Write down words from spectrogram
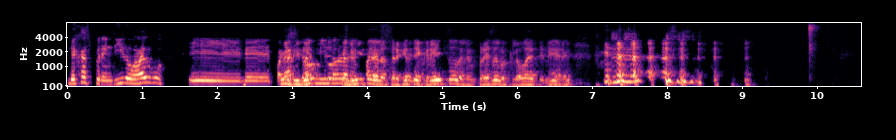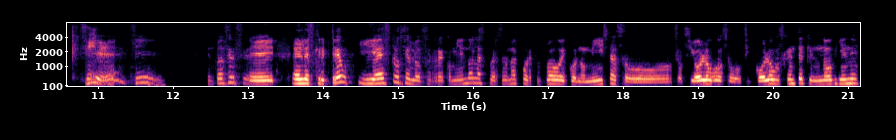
Dejas prendido algo y de pagar sí, mil dólares. El límite de la tarjeta de crédito de la empresa lo que lo va a detener, ¿eh? sí, ¿eh? Sí. Entonces, eh, el scripteo, y esto se los recomiendo a las personas, por ejemplo, economistas o sociólogos o psicólogos, gente que no viene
